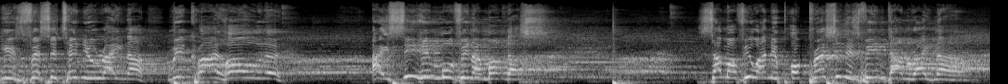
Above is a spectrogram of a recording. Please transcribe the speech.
He's visiting you right now. We cry, holy. I see him moving among us. Some of you, an oppression is being done right now.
